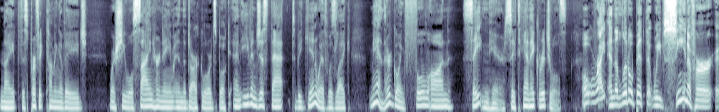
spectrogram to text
night, this perfect coming of age where she will sign her name in the Dark Lord's book. And even just that to begin with was like, man, they're going full on Satan here, satanic rituals. Oh, right. And the little bit that we've seen of her uh,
